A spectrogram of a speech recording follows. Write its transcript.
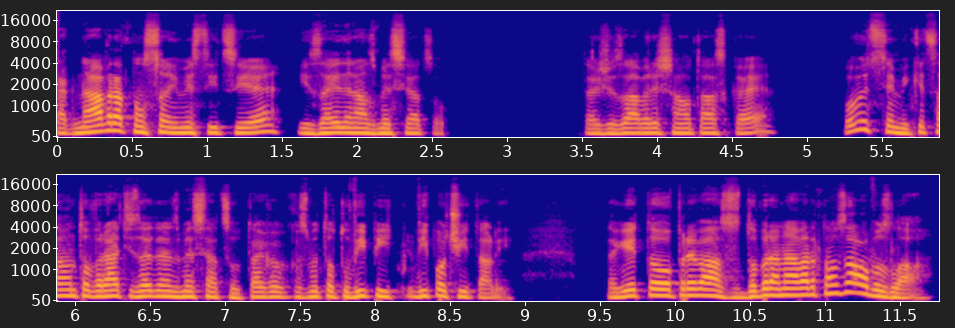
tak návratnosť investície je za 11 mesiacov. Takže záverečná otázka je, povedzte mi, keď sa vám to vráti za 11 mesiacov, tak ako sme to tu vypí, vypočítali, tak je to pre vás dobrá návratnosť alebo zlá?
